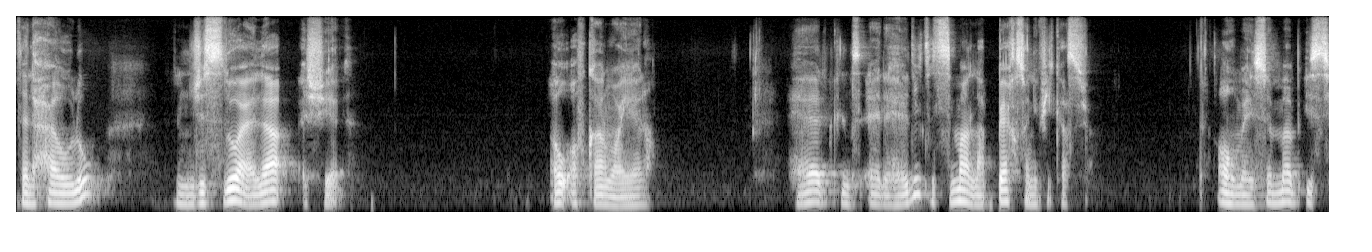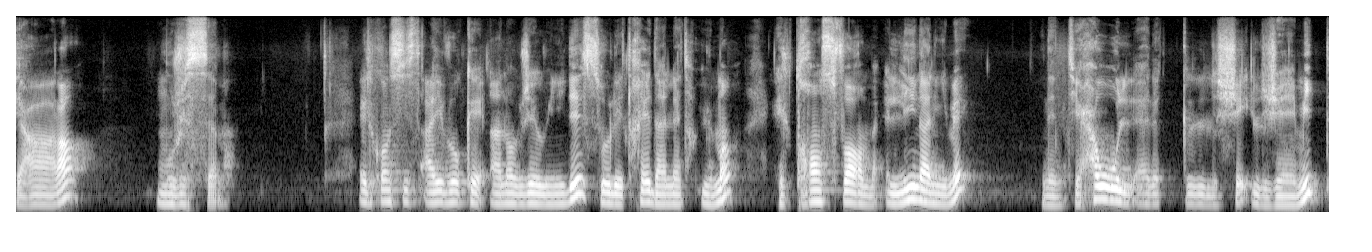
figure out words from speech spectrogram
تنحاولوا نجسدو على أشياء أو أفكار معينة هاد المسألة هادي تتسمى لا بيرسونيفيكاسيون أو ما يسمى باستعارة مجسمة Elle consiste à évoquer un objet ou une idée sous les traits d'un être humain. Elle transforme l'inanimé تحول هذاك الشيء الجامد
